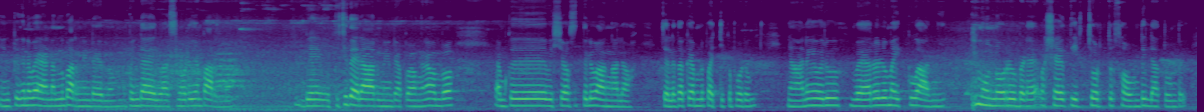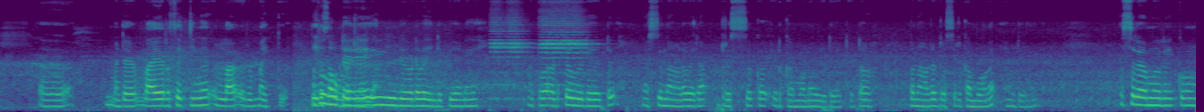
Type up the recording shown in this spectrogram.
എനിക്കിങ്ങനെ വേണമെന്ന് പറഞ്ഞിട്ടുണ്ടായിരുന്നു. അപ്പോൾ എന്റെ അയൽവാസിനോട് ഞാൻ പറഞ്ഞു. ഇത് എത്തിച്ച് തരാൻ പറഞ്ഞിട്ടുണ്ട് അപ്പോൾ അങ്ങനെ ആകുമ്പോൾ നമുക്ക് വിശ്വാസത്തിൽ വാങ്ങാമല്ലോ ചിലതൊക്കെ നമ്മൾ പറ്റിക്കപ്പെടും. ഞാൻ ഒരു വേറൊരു മൈക്ക് വാങ്ങി. മുന്നൂറ് രൂപയുടെ. പക്ഷേ അത് തിരിച്ചു കൊടുത്ത് സൗണ്ട് ഇല്ലാത്തതുകൊണ്ട് മറ്റേ വയർ സെറ്റിങ് ഉള്ള ഒരു മൈക്ക്. തീരെ സൗണ്ട് ഈ വീഡിയോയുടെ വൈൻഡപ്പ് ചെയ്യാണ്. അപ്പോൾ അടുത്ത വീഡിയോ ആയിട്ട് നെക്സ്റ്റ് നാളെ വരാം. ഡ്രസ്സൊക്കെ എടുക്കാൻ പോണ വീഡിയോ ആയിട്ട് കേട്ടോ. അപ്പോൾ നാളെ ഡ്രസ്സ് എടുക്കാൻ പോണ വീഡിയോ അലൈക്കും.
